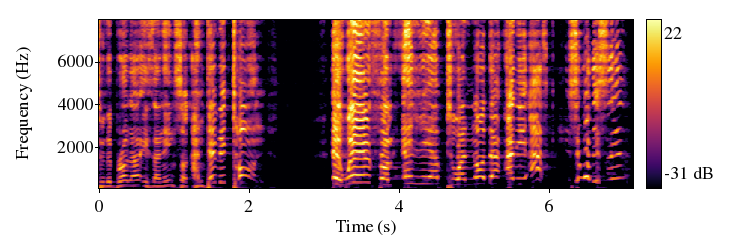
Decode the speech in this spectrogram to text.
to the brother is an insult. And David turned away from Eliab to another and he asked, You see what he said?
